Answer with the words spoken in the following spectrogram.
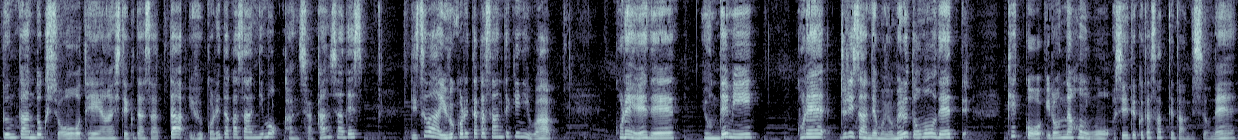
分間読書を提案してくださったゆふこれたかさんにも感謝感謝です。実はゆふこれたかさん的にはこれええで読んでみ。これ樹里さんでも読めると思うでって。結構いろんな本を教えてくださってたんですよね。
